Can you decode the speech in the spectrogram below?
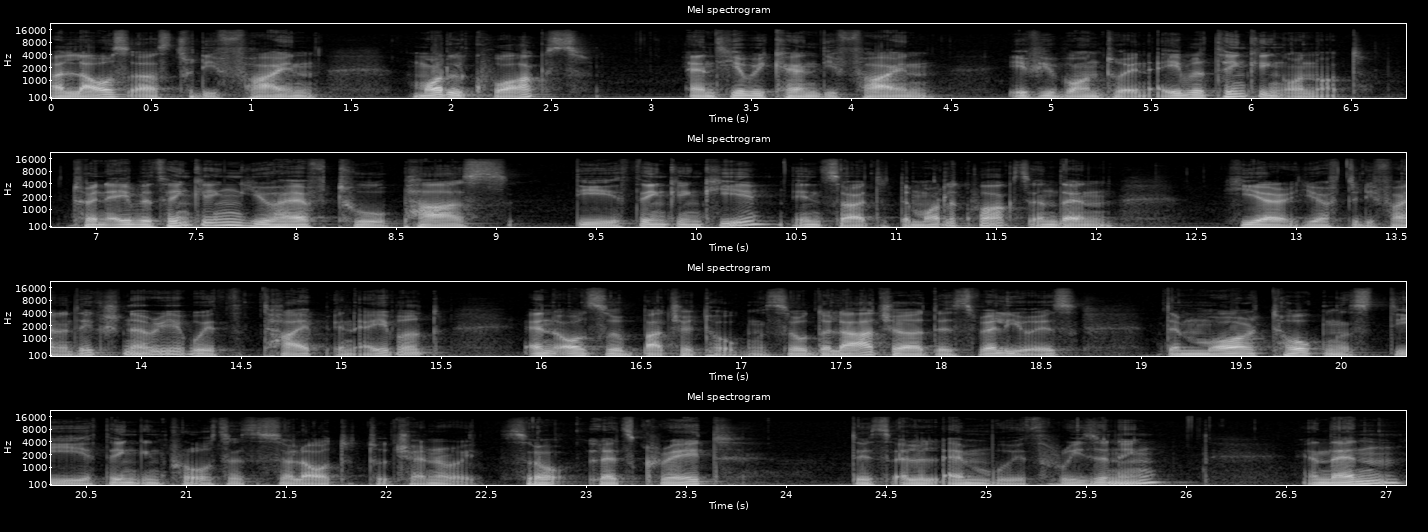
allows us to define model kwargs and here we can define if you want to enable thinking or not. To enable thinking, you have to pass the thinking key inside the model kwargs and then here you have to define a dictionary with type enabled and also budget tokens. So the larger this value is, the more tokens the thinking process is allowed to generate. So let's create this LLM with reasoning. And then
